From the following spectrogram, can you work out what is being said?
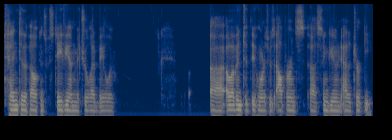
Ten to the Pelicans was Davion Mitchell out of Baylor. Uh, 11 to the Hornets was Alperen uh, Sengun out of Turkey.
